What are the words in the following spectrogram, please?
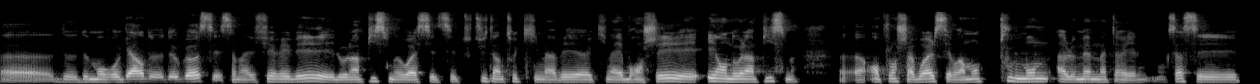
euh, de, mon regard de, gosse et ça m'avait fait rêver et l'olympisme ouais c'est tout de suite un truc qui m'avait qui branché et, en olympisme en planche à voile, c'est vraiment tout le monde a le même matériel. Donc ça, c'est,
